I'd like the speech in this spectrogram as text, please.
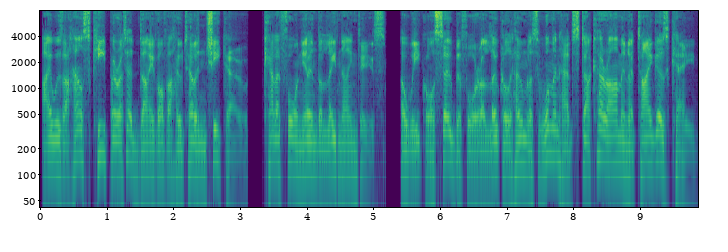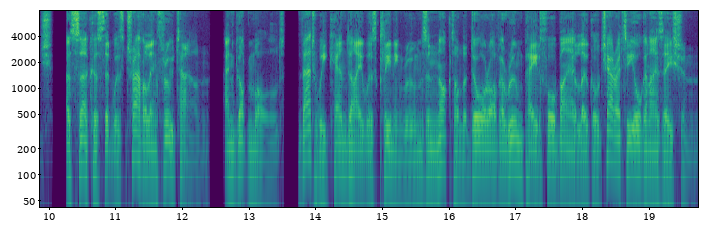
I was a housekeeper at a dive of a hotel in Chico, California in the late 90s. A week or so before a local homeless woman had stuck her arm in a tiger's cage, a circus that was traveling through town, and got mauled. That weekend I was cleaning rooms and knocked on the door of a room paid for by a local charity organization.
